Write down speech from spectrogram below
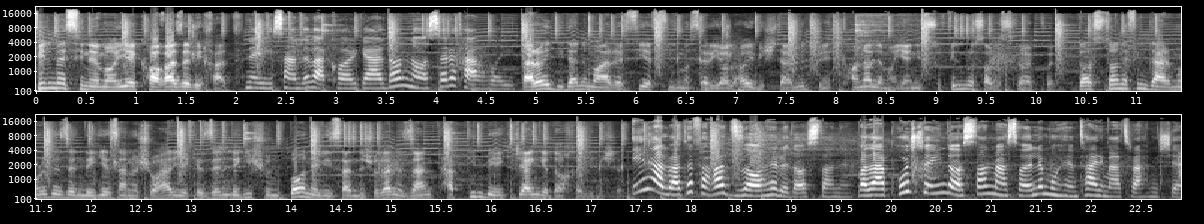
فیلم سینمایی کاغذ بیخط. نویسنده و کارگردان ناصر تقوایی. برای دیدن معرفی فیلم و سریال های بیشتر می‌تونید کانال ما یعنی سو فیلم رو subscribe کنید. داستان فیلم در مورد زندگی زن و شوهریه که زندگیشون با نویسنده شدن زن تبدیل به یک جنگ داخلی میشه. این البته فقط ظاهر داستانه و در پشت این داستان مسائل مهمتری مطرح میشه.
